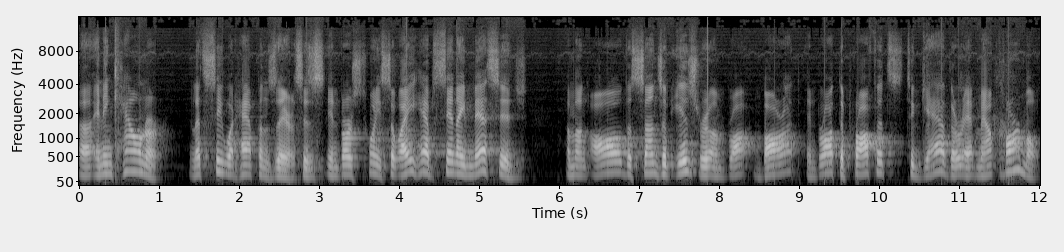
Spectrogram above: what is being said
uh, an encounter. Let's see what happens there. It says in verse 20 So Ahab sent a message among all the sons of Israel and brought, brought, and brought the prophets together at Mount Carmel.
